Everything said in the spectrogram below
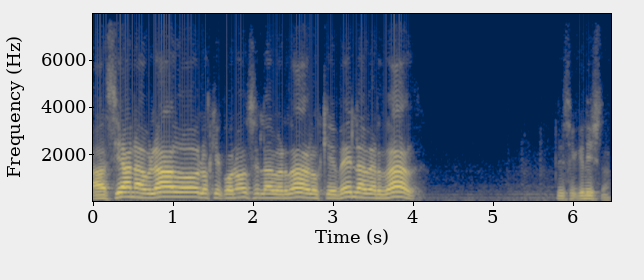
Así han hablado los que conocen la verdad, los que ven la verdad, dice Krishna.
